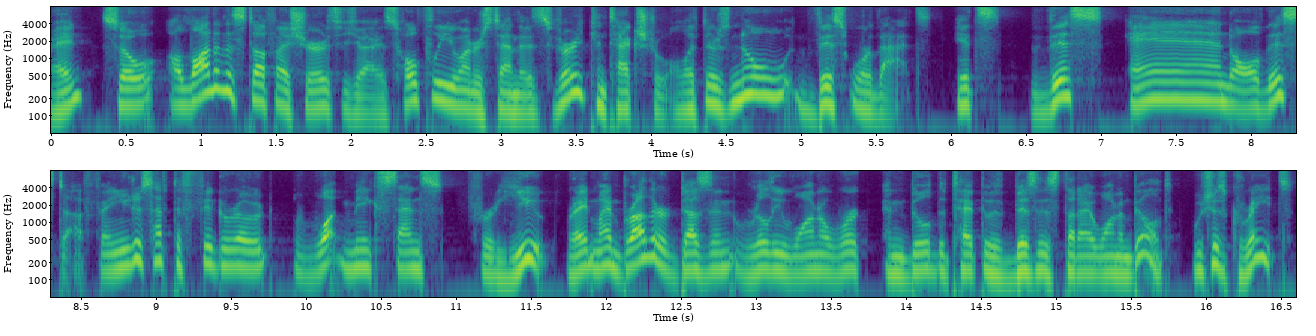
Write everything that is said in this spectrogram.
right? So a lot of the stuff I share with you guys, hopefully you understand that it's very contextual. Like there's no this or that. It's this and all this stuff. And you just have to figure out what makes sense for you, right? My brother doesn't really want to work and build the type of business that I want to build, which is great.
